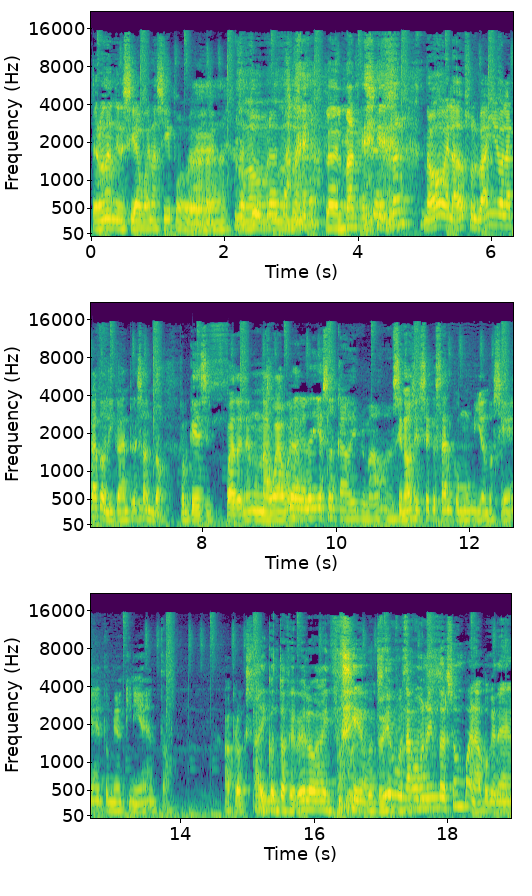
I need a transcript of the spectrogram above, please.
Pero una universidad buena así, pues... Ajá. eh, No tuvo plata. La del mar. no, el Adolfo Urbaño o la Católica, entre esas dos. Porque si- para tener una hueá Pero buena... las católicas son cada diplomados. Si no, sí sé que salen como un millón doscientos, un millón quinientos. Aprox. Ahí con tu FP lo vais. Sí, con tu sí, 10%. una, una inversión buena porque te,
